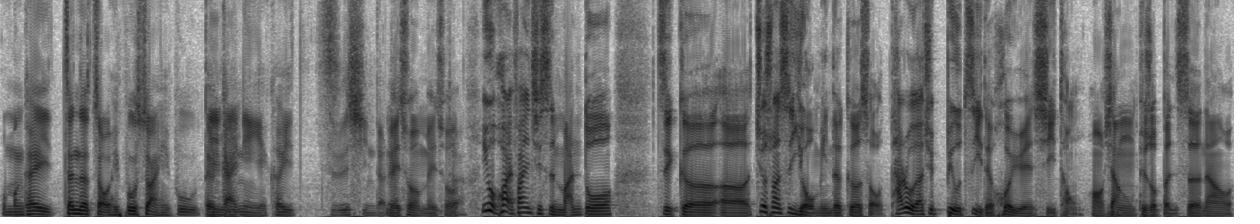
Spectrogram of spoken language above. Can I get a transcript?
我们可以真的走一步算一步的概念，也可以。执行的，没错没错，因为我后来发现，其实蛮多这个呃，就算是有名的歌手，他如果要去 build 自己的会员系统，哦，像比如说本色那样，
